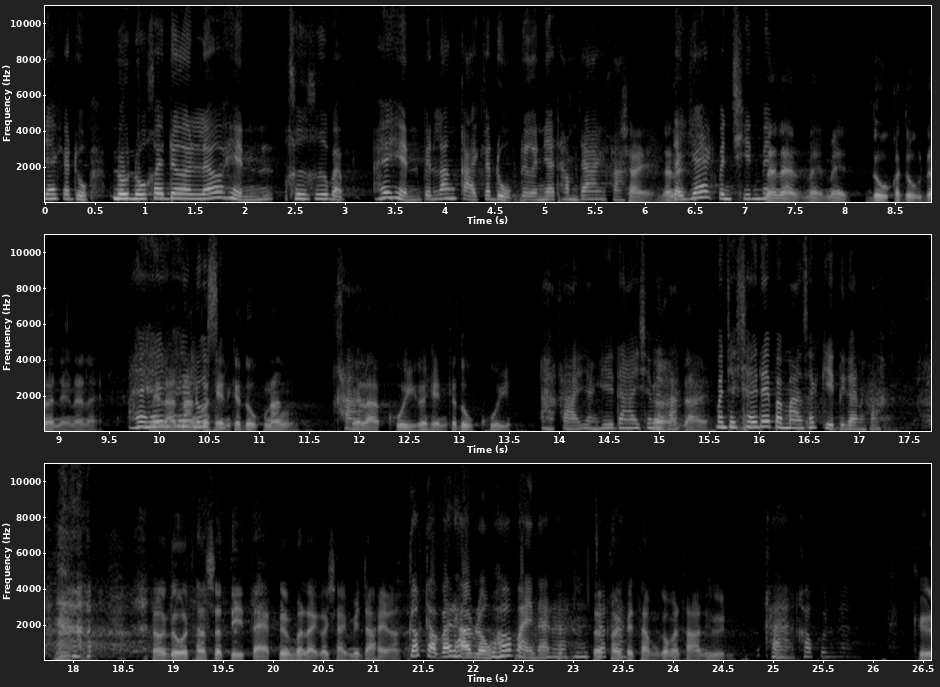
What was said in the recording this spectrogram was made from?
แยกกระดูกหนูหนูเคยเดินแล้วเห็นคือคือแบบให้เห็นเป็นร่างกายกระดูกเดินเนี่ยทำได้ค่ะ ใช่นั่นแหละแต่แยกเป็นชิ้นไม่นั่นแหละไม่ไม่ดูกระดูกเดินอย่างนั้นแหละเวลานั่งก็เห็นกระดูกนั่ง เวลาคุยก็เห็นกระดูกคุยอ่าค่ะ อย่างนี้ได้ใช่ไหมคะได้มันจะใช้ได้ประมาณสักกี่เดือนคะต้องดูถ้าสติแตกขึ้นเมื่อไหร่ก็ใช้ไม่ได้แล้วก็กลับไปทำหลวงพ่อใหม่นะคะแล้วค่อยไปทำกรรมฐานอื่นค่ะขอบคุณค่ะคือ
